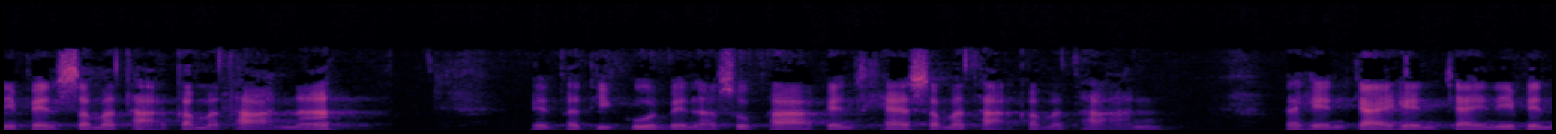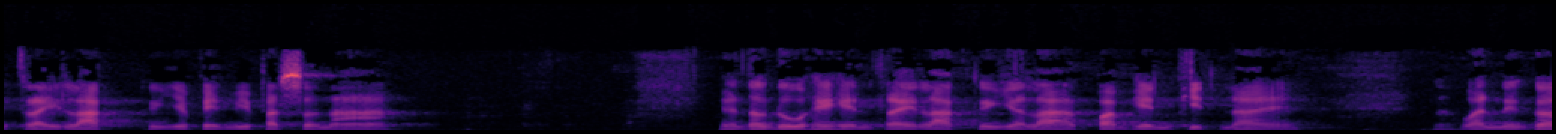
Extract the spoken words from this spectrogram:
นี่เป็นสมถกรรมฐานนะ เป็นปฏิกูลเป็นอสุภะเป็นแค่สมถกรรมฐาน ถ้าเห็นกายเห็นใจนี้เป็นไตรลักษณ์ถึงจะเป็นวิปัสสนางั้นต้องดูให้เห็นไตรลักษณ์ถึงจะละความเห็นผิดได้ วันหนึ่งก็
